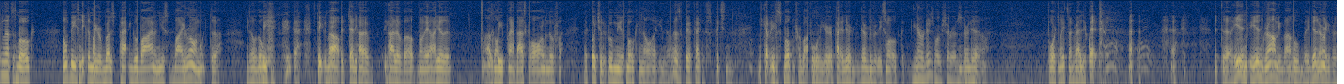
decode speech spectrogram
old enough to smoke. Don't be sneaking by your brother's pack and go by and you buy your own. Don't, uh, you know, don't be sticking them out. But Teddy kind of, he kind of, uh, on the idea that I was going to be playing basketball. I don't know if uh, the coach would approve me of smoking and all that, you know. It was a very effective speech and he kept me from smoking for about four years. In fact, I never, never did really smoke, but You never did smoke cigarettes. never did. Fortunately, so I'm ready to quit. Yeah, right. But uh, he didn't he didn't ground me, but but he did Ernie for.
